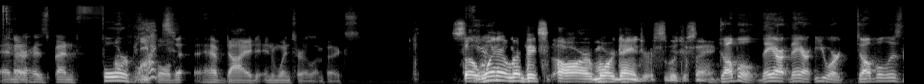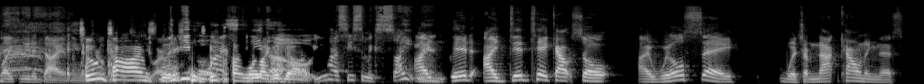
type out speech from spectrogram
and there has been four What? people that have died in Winter Olympics. So Yeah. Winter Olympics are more dangerous, is what you're saying. Double. They are. They are. You are double as likely to die in the Winter Two Olympics as times you are. People want to see likely though. You want to see some excitement. I did I did take out. So I will say, which I'm not counting this.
